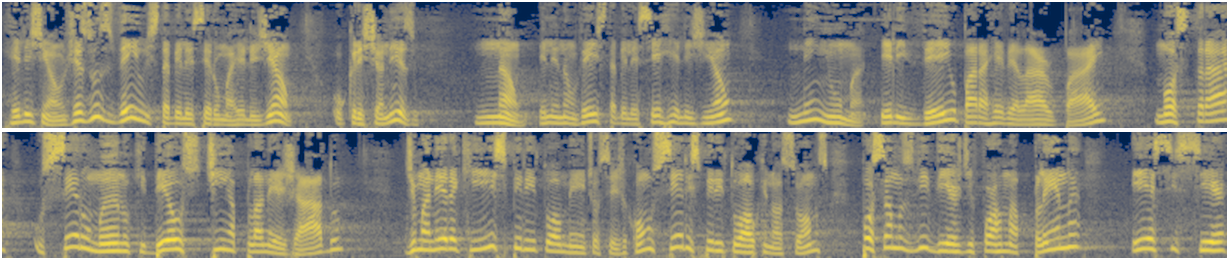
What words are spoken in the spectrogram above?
religião. Jesus veio estabelecer uma religião, o cristianismo? Não, ele não veio estabelecer religião nenhuma. Ele veio para revelar o Pai, mostrar o ser humano que Deus tinha planejado, de maneira que espiritualmente, ou seja, com o ser espiritual que nós somos, possamos viver de forma plena esse ser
